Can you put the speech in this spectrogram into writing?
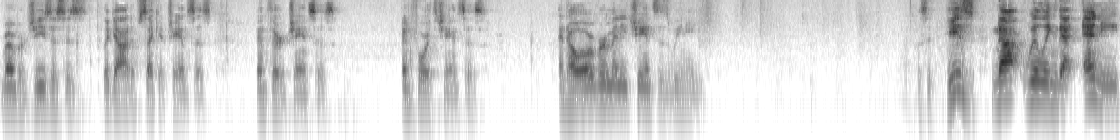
Remember, Jesus is the God of second chances and third chances and fourth chances, and however many chances we need. Listen, he's not willing that any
